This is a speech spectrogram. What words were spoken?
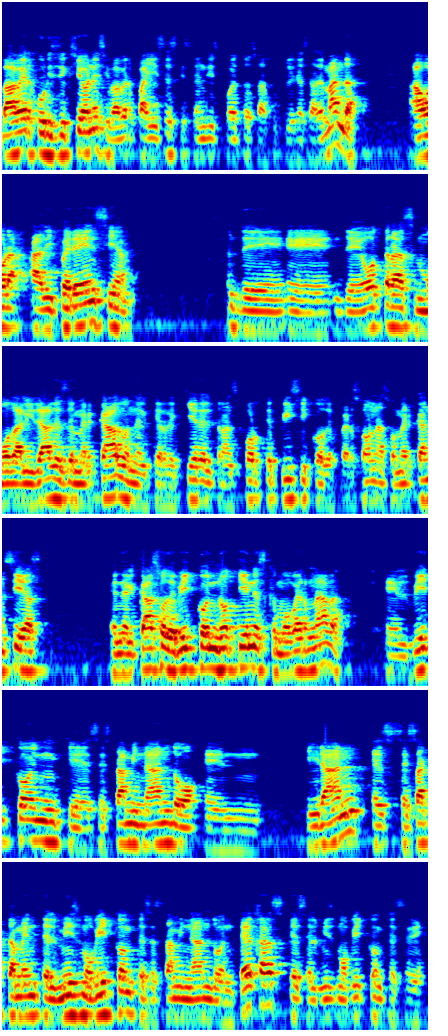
Va a haber jurisdicciones y va a haber países que estén dispuestos a suplir esa demanda. Ahora, a diferencia de, eh, de, otras modalidades de mercado en el que requiere el transporte físico de personas o mercancías. En el caso de Bitcoin no tienes que mover nada. El Bitcoin que se está minando en Irán es exactamente el mismo Bitcoin que se está minando en Texas, que es el mismo Bitcoin que se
